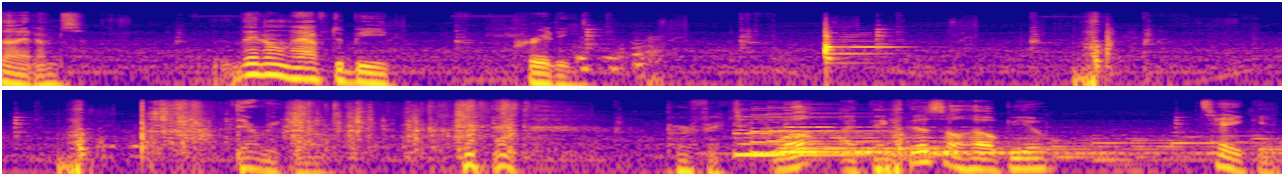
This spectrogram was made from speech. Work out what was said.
These items. They don't have to be pretty. There we go. Perfect. Well, I think this'll help you. Take it.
